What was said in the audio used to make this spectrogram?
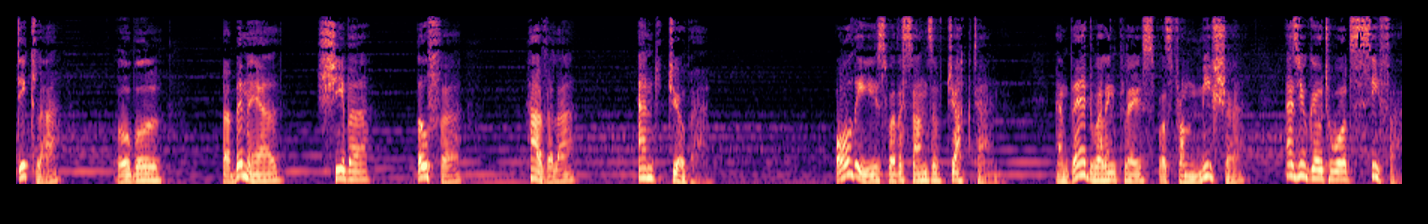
Dikla, Obal, Abimael, Sheba, Ophir, Havilah, and Jobab. All these were the sons of Joktan, and their dwelling place was from Mesha as you go towards Sephar,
